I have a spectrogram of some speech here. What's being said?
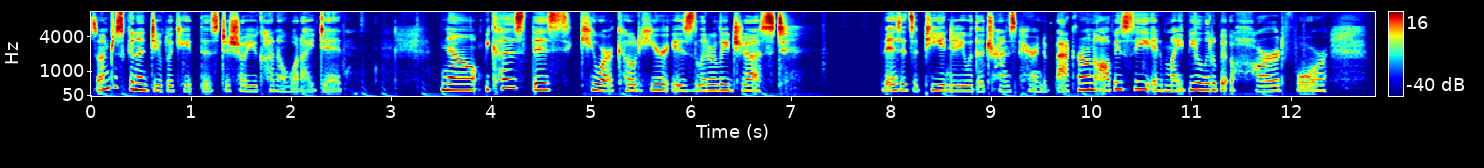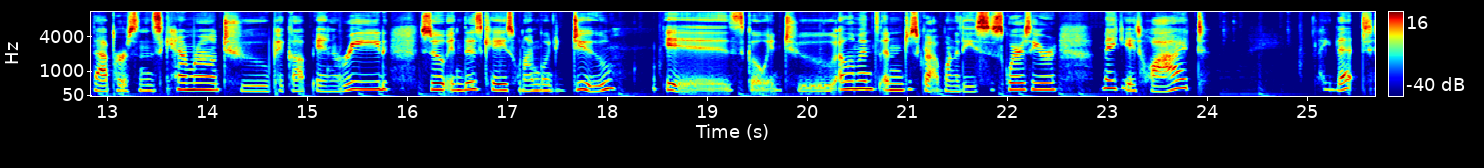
So I'm just going to duplicate this to show you kind of what I did. Now, because this QR code here is literally just this, it's a PNG with a transparent background. Obviously, it might be a little bit hard for that person's camera to pick up and read. So in this case, what I'm going to do is go into elements and just grab one of these squares here, make it white, like that.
